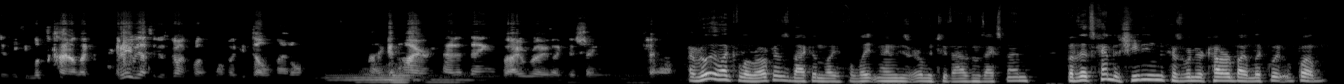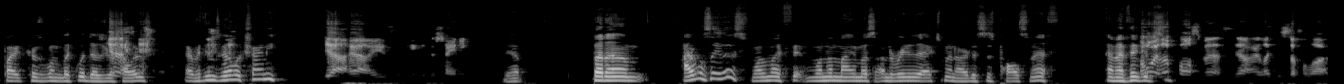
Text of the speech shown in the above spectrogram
to me. He looked kind of like, and maybe that's what he was going for, more like a dull metal, like an iron kind of thing. But I really like the shiny. Uh, I really like Larroca's back in like the late 90s, early 2000s X Men. But that's kind of cheating because when you're covered by Liquid, but by because when Liquid does your Yeah. colors, everything's gonna look shiny. yeah, yeah, he's the king of the shiny. But um, I will say this: one of my one of my most underrated X Men artists is Paul Smith, and I think Oh, I love Paul Smith. Yeah, I like his stuff a lot.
